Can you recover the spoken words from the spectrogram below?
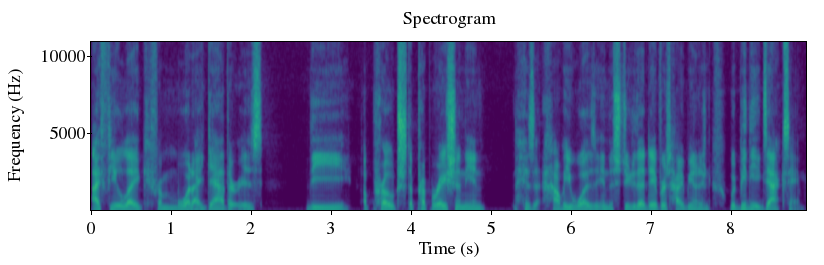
I feel like from what I gather is the approach, the preparation, the his how he was in the studio that day versus how he'd be on audition would be the exact same.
